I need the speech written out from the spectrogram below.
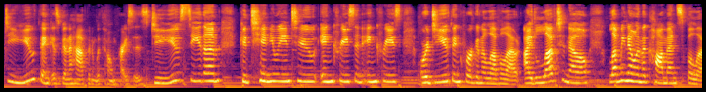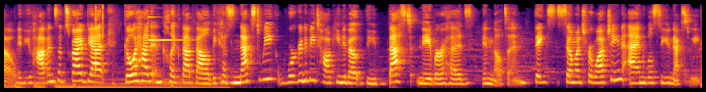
do you think is gonna happen with home prices? Do you see them continuing to increase and increase, or do you think we're gonna level out? I'd love to know. Let me know in the comments below. If you haven't subscribed yet, go ahead and click that bell because next week we're gonna be talking about the best neighborhoods in Milton. Thanks so much for watching and we'll see you next week.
